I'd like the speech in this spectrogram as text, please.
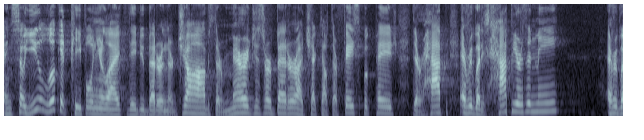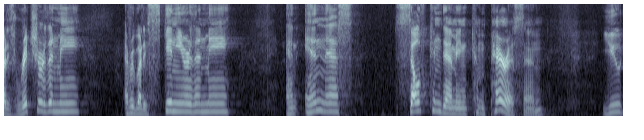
And so you look at people and you're like, they do better in their jobs, their marriages are better. I checked out their Facebook page, they're happy. Everybody's happier than me, everybody's richer than me, everybody's skinnier than me. And in this self condemning comparison, you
